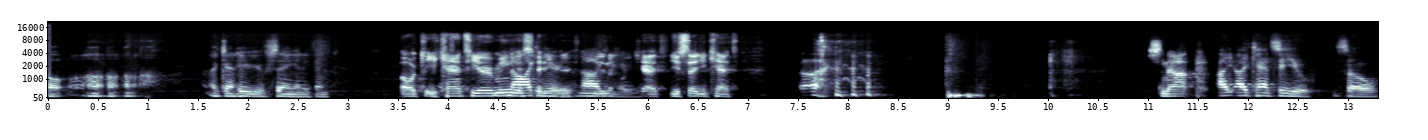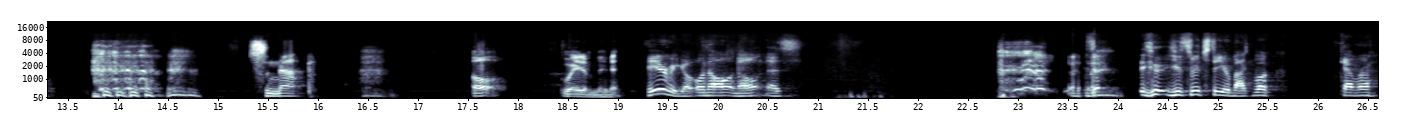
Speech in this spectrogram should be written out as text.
Oh, uh, uh, uh. I can't hear you saying anything. Oh, you can't hear me? No, You I can hear you. No, I can hear you. Can't. You said you can't. Uh, Snap. I, I can't see you. So Snap. Oh, wait a minute. here we go. Oh no, no, that's you, you switched to your MacBook camera.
